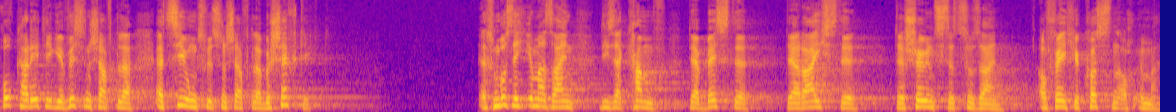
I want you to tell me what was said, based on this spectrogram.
hochkarätige Wissenschaftler, Erziehungswissenschaftler beschäftigt. Es muss nicht immer sein, dieser Kampf, der Beste, der Reichste, der Schönste zu sein, auf welche Kosten auch immer.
